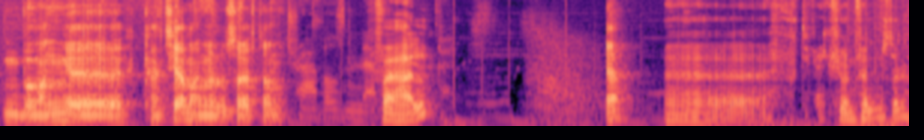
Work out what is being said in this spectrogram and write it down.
Hvor mange øh, karakterer mangler du så efter den? Får jeg end. Ja, Øh, det er ikke 14-15 stykker.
